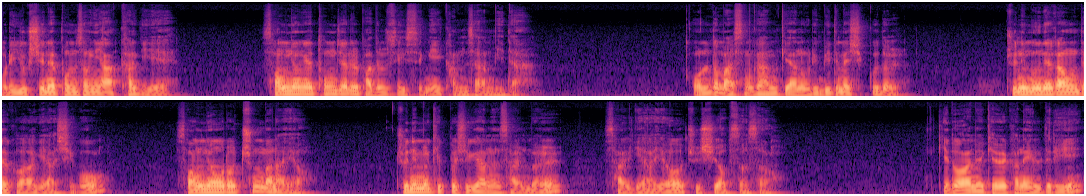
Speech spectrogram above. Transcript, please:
우리 육신의 본성이 악하기에 성령의 통제를 받을 수 있음이 감사합니다. 오늘도 말씀과 함께한 우리 믿음의 식구들, 주님 은혜 가운데 거하게 하시고 성령으로 충만하여 주님을 기쁘시게 하는 삶을 살게 하여 주시옵소서. 기도하며 계획하는 일들이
